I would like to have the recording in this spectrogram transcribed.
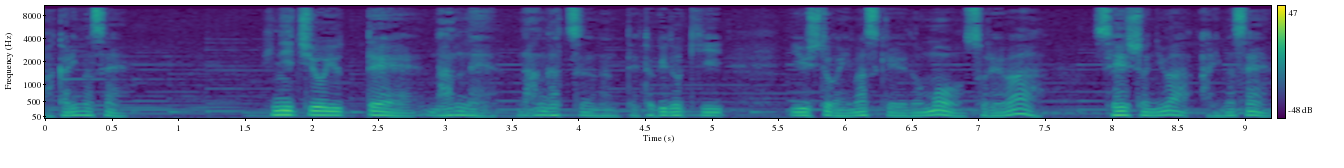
分かりません。日にちを言って何年何月なんて時々言う人がいますけれどもそれは聖書にはありません。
